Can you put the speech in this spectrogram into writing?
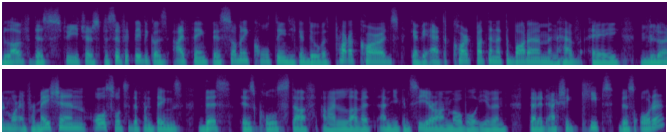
love this feature specifically because I think there's so many cool things you can do with product cards. You can have the add to cart button at the bottom and have a learn more information, all sorts of different things. This is cool stuff and I love it. And you can see here on mobile even that it actually keeps this order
